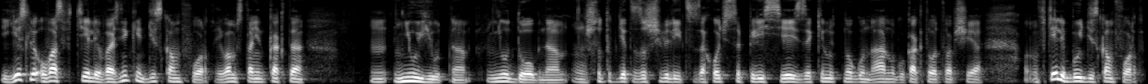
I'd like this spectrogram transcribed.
Если у вас в теле возникнет дискомфорт, и вам станет как-то неуютно, неудобно, что-то где-то зашевелиться, захочется пересесть, закинуть ногу на ногу, как-то вот вообще в теле будет дискомфорт,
